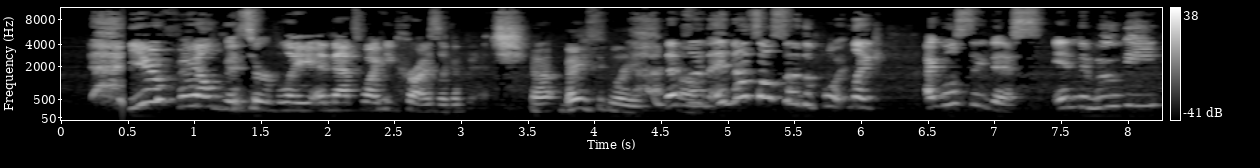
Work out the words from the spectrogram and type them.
you failed miserably, and that's why he cries like a bitch. uh, basically, That's um, and that's also the point. Like, I will say this in the movie,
